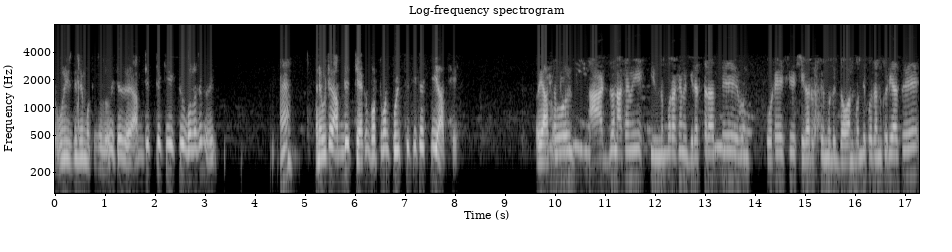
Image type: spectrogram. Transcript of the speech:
উনিশ দিনের মতো হলো। এটার আপডেটটা কি একটু বলা যাবে ভাই? হ্যাঁ? মানে ওইটার আপডেট কি এখন বর্তমান পরিস্থিতিটা কি আছে? ওই আসামি আটজন আসামি তিন নম্বর আসামি গ্রেপ্তার আছে এবং কোর্টে এসে স্বীকারোক্তিমূলক জবানবন্দি প্রদান করে আছে।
